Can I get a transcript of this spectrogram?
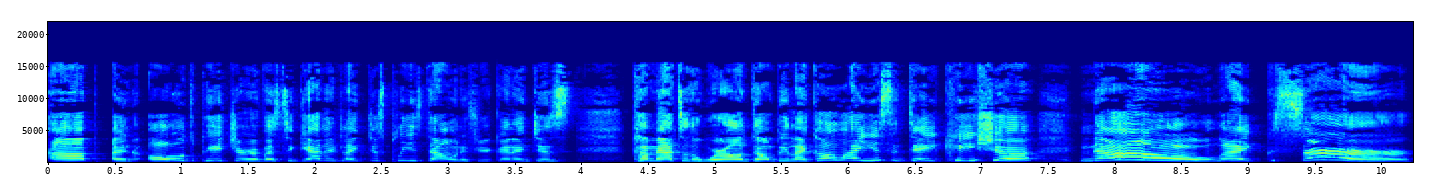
up an old picture of us together. Like, just please don't. If you're gonna just come out to the world, don't be like, oh, I used to date Keisha. No, like, sir.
